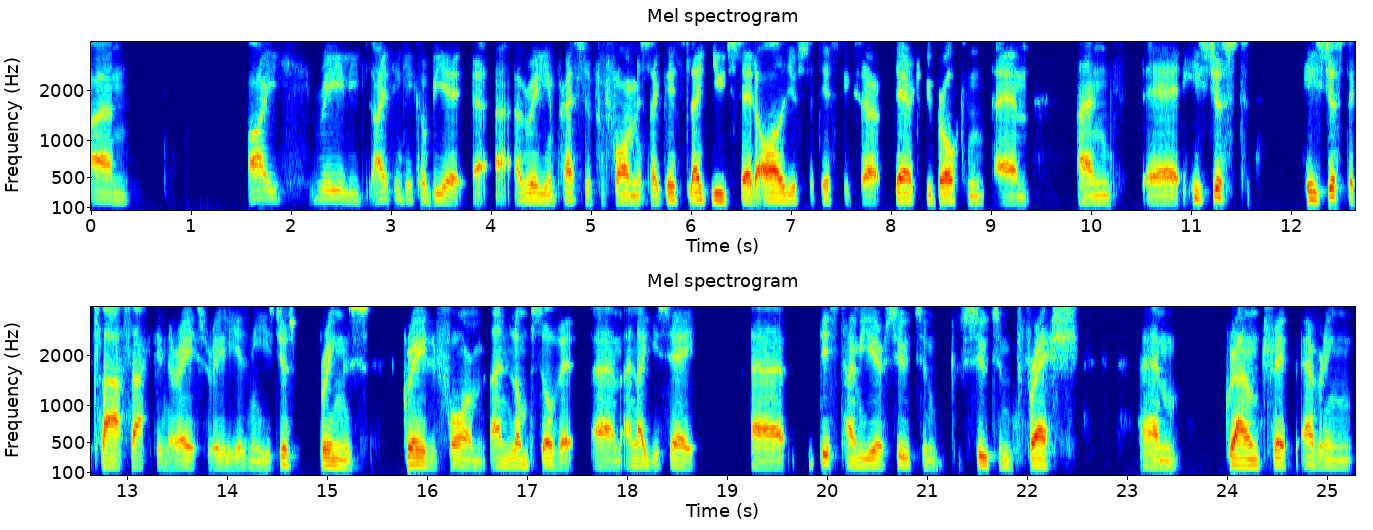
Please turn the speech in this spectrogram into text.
um, I really, I think it could be a, a, really impressive performance like this. Like you said, all your statistics are there to be broken, um, and uh, he's just he's just a class act in the race, really, isn't he? He just brings graded form and lumps of it. Um, and like you say, uh, this time of year suits him, suits him fresh, um, ground trip, everything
